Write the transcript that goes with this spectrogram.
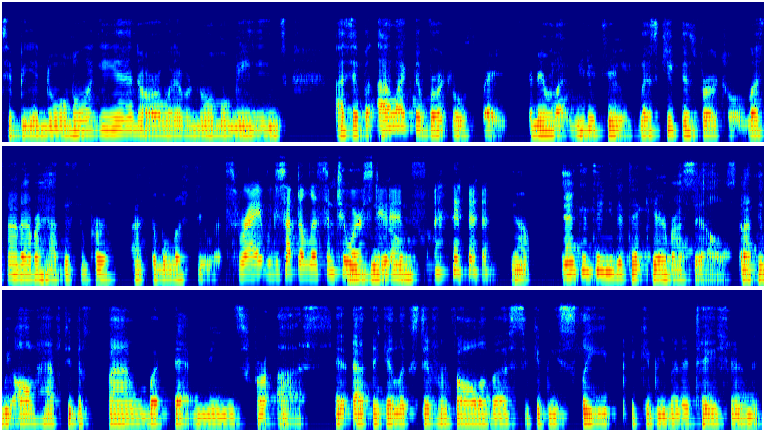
to being normal again or whatever normal means. I said, but I like the virtual space. And they were like, we do too. Let's keep this virtual. Let's not ever have this in person. I said, well, let's do it. That's right. We just have to listen to we our do. students. yeah. And continue to take care of ourselves. And I think we all have to define what that means for us. I think it looks different for all of us. It could be sleep, it could be meditation,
